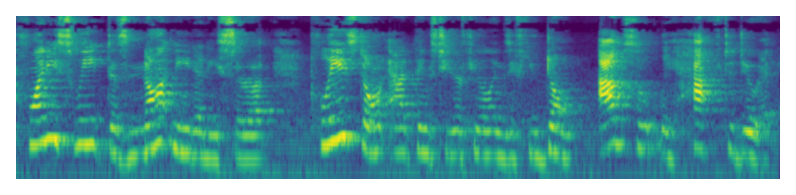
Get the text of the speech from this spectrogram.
plenty sweet, does not need any syrup. Please don't add things to your fuelings if you don't absolutely have to do it.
